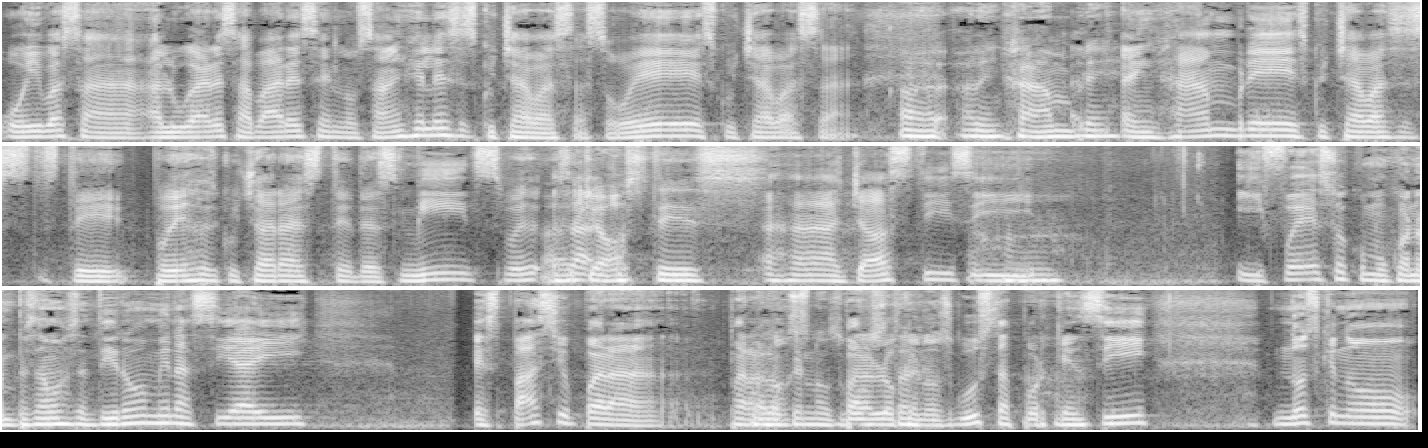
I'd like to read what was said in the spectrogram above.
o ibas a, a lugares, a bares en Los Ángeles, escuchabas a Zoé, escuchabas a, enjambre. Enjambre, escuchabas, este, podías escuchar a este The Smiths, pues, o a sea, Justice. ajá, a Justice y, Ajá. y fue eso como cuando empezamos a sentir, oh, mira, sí hay espacio para, para, Para lo que nos para lo gusta. que nos gusta, porque en sí no es que no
